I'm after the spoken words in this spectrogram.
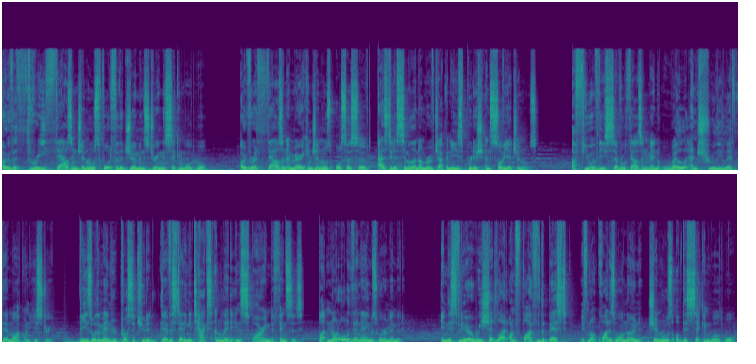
Over 3,000 generals fought for the Germans during the Second World War. Over a thousand American generals also served, as did a similar number of Japanese, British, and Soviet generals. A few of these several thousand men well and truly left their mark on history. These were the men who prosecuted devastating attacks and led inspiring defenses, but not all of their names were remembered. In this video, we shed light on five of the best, if not quite as well known, generals of the Second World War.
